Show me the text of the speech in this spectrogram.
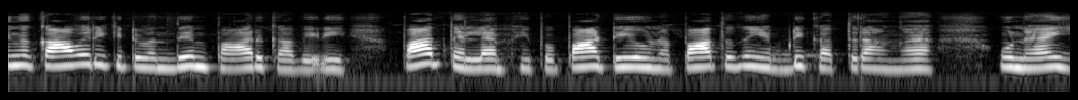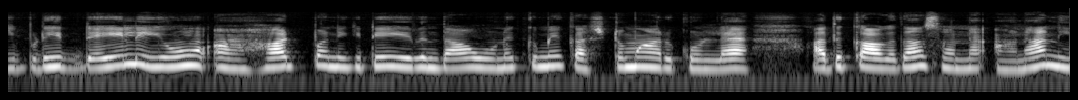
எங்கள் காவேரி கிட்ட வந்து பாரு காவேரி பார்த்தல்ல இப்போ பாட்டி உன்னை பார்த்ததும் எப்படி கத்துறாங்க? உன்னை இப்படி டெய்லியும் ஹர்ட் பண்ணிக்கிட்டே இருந்தால் உனக்குமே கஷ்டமாக இருக்கும்ல. அதுக்காக தான் சொன்னேன். ஆனால் நீ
